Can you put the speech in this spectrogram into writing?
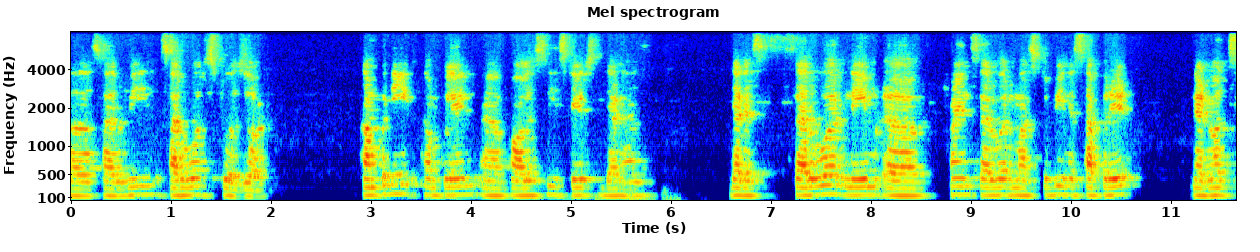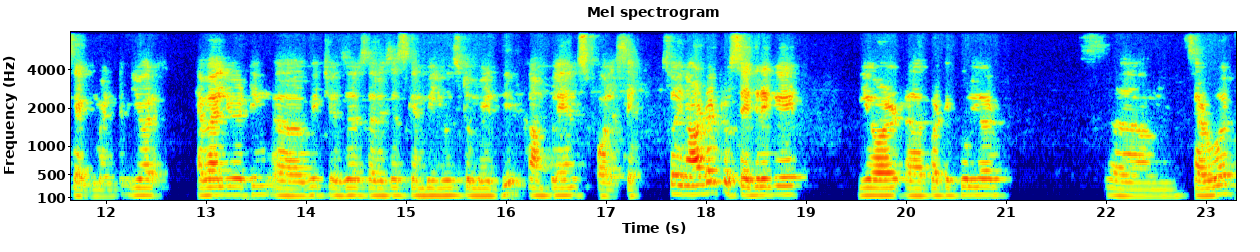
uh, servers to Azure company complaint uh, policy states that has that a server named uh, FinServer must be in a separate network segment. You are evaluating uh, which Azure services can be used to meet the compliance policy. So in order to segregate your uh, particular um, server,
